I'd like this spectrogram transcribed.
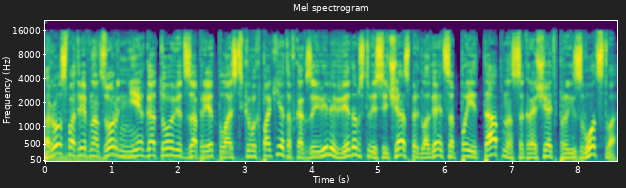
Роспотребнадзор не готовит запрет пластиковых пакетов. Как заявили в ведомстве, сейчас предлагается поэтапно сокращать производство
